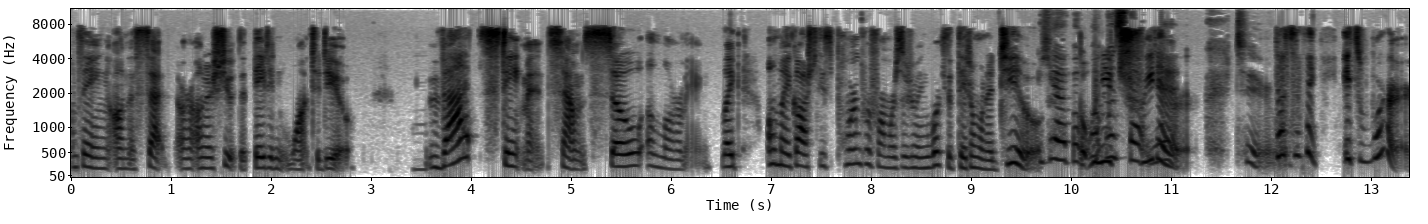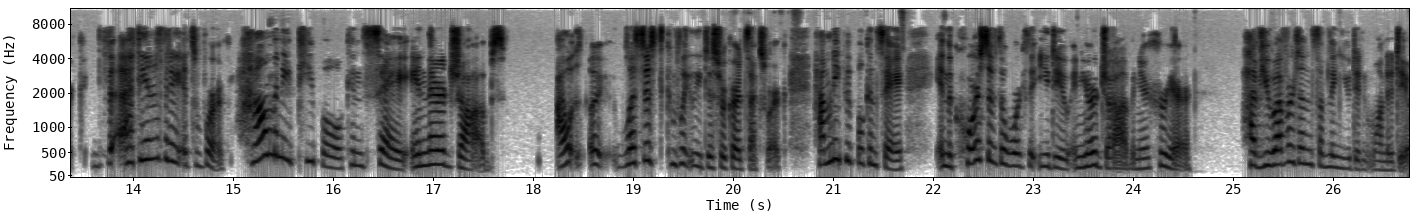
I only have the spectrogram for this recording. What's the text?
something on a set or on a shoot that they didn't want to do. That statement sounds so alarming. Like, oh my gosh, these porn performers are doing work that they don't want to do. Yeah, but, but when you treat it, too. That's the thing. It's work. At the end of the day, it's work. How many people can say in their jobs, I was, uh, let's just completely disregard sex work. How many people can say in the course of the work that you do in your job in your career, have you ever done something you didn't want to do?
